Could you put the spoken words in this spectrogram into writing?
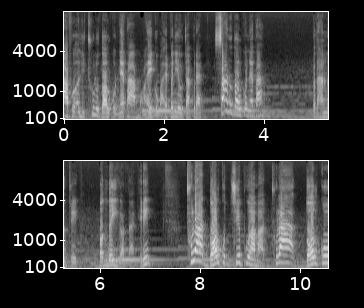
आफू अलि ठुलो दलको नेता भएको भए पनि एउटा कुरा सानो दलको नेता प्रधानमन्त्री बन्दै गर्दाखेरि ठुला दलको चेपुवामा ठुला दलको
